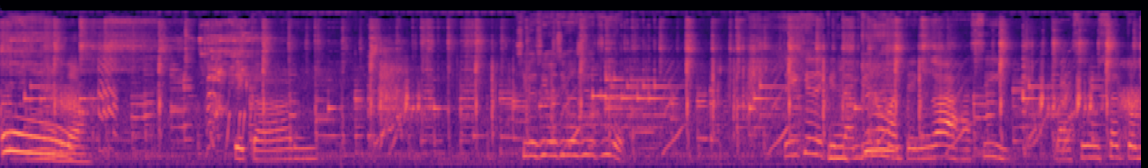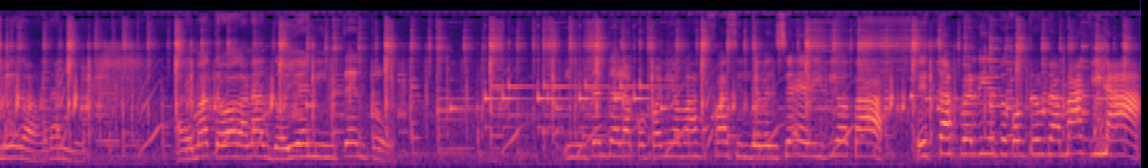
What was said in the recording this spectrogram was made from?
Uh, Te cagaron. Sigue, sigue, sigue, sigue, sigue. Te dije de que también lo mantengas así. Para hacer un salto mega grande. Además te va ganando y en intento. Nintendo es la compañía más fácil de vencer, idiota. Estás perdiendo contra una máquina.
